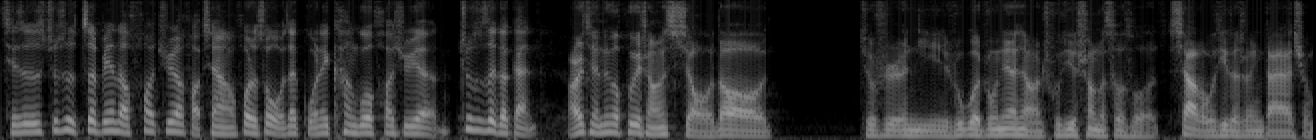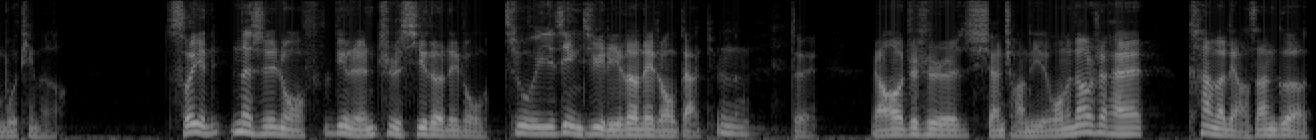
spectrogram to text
其实就是这边的话剧院，好像或者说我在国内看过话剧院，就是这个感觉。而且那个会场小到，就是你如果中间想出去上个厕所，下楼梯的声音大家全部听得到，所以那是一种令人窒息的那种注意近距离的那种感觉。嗯，对。然后这是选场地，我们当时还看了两三个，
